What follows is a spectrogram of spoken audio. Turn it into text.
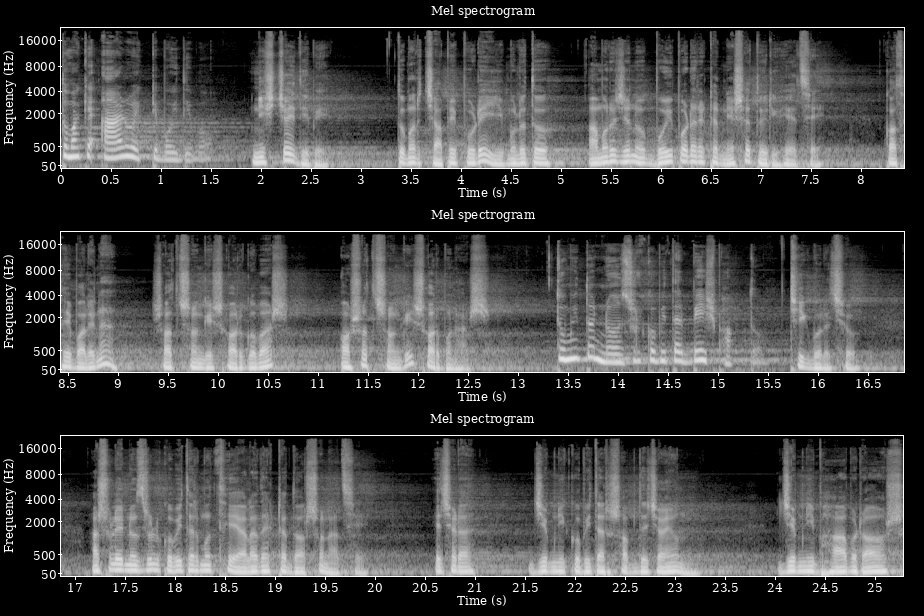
তোমাকে আরও একটি বই দিব। নিশ্চয় দেবে। তোমার চাপে পড়েই মূলত আমারও যেন বই পড়ার একটা নেশা তৈরি হয়েছে। কথাই বলে না সৎসঙ্গে স্বর্গবাস অসৎসঙ্গে সর্বনাশ। তুমি তো নজরুল কবিতার বেশ ভক্ত। ঠিক বলেছ। আসলে নজরুল কবিতার মধ্যে আলাদা একটা দর্শন আছে। এছাড়া যেমনি কবিতার শব্দচয়ন যেমনি ভাব, রস,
